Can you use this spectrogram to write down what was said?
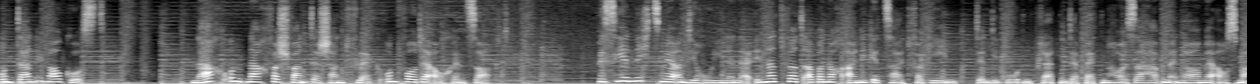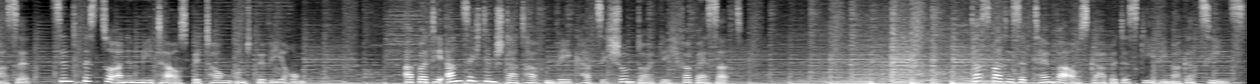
und dann im August. Nach und nach verschwand der Schandfleck und wurde auch entsorgt. Bis hier nichts mehr an die Ruinen erinnert, wird aber noch einige Zeit vergehen, denn die Bodenplatten der Bettenhäuser haben enorme Ausmaße, sind bis zu einem Meter aus Beton und Bewehrung. Aber die Ansicht im Stadthafenweg hat sich schon deutlich verbessert. Das war die September-Ausgabe des Gewi Magazins.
